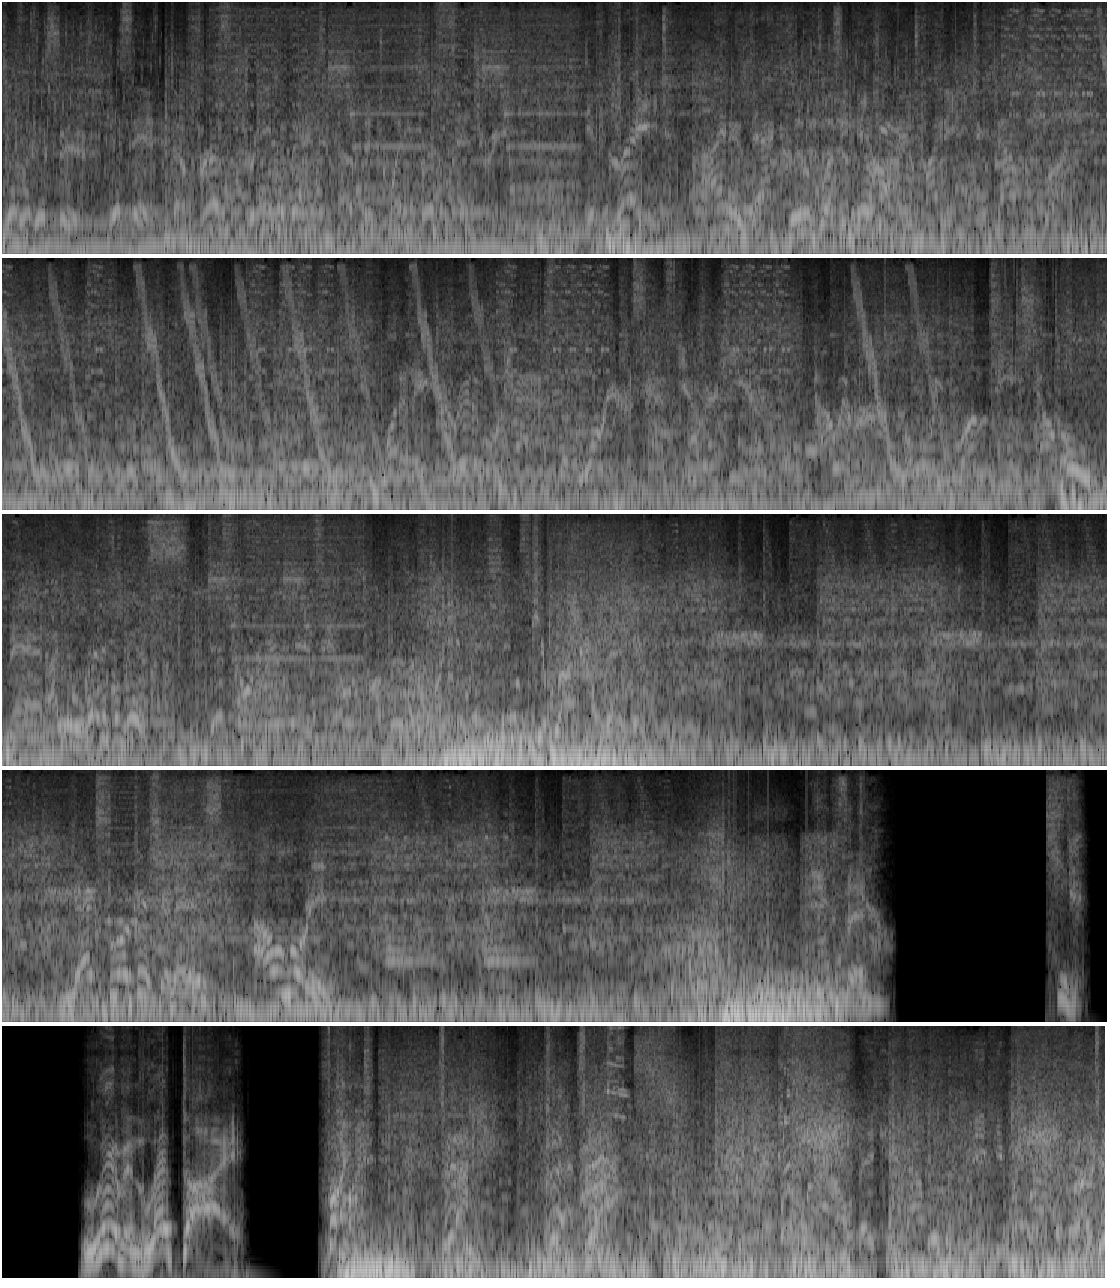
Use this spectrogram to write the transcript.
This is this is the first dream event of the 21st century. If great, I knew that groove was in your heart. Fighting 2001. What an incredible cast of warriors has gathered here. However, only one team shall. Oh man, are you ready for this? This tournament is held under the regulations. Keep rocking, baby. Next location is Aomori. 行くぜ切る Live and let die. Fight! Wow, they came out with a sneaky surprise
